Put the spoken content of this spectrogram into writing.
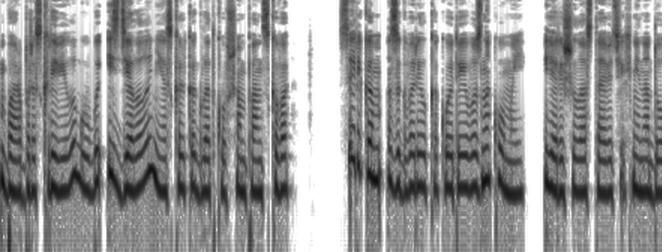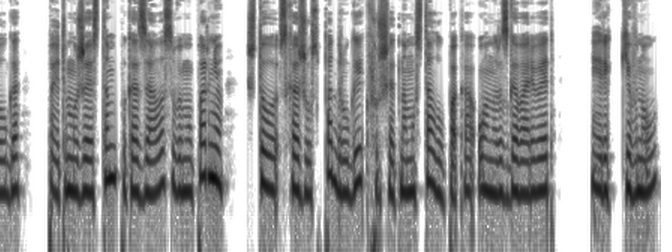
Барбара скривила губы и сделала несколько глотков шампанского. С Эриком заговорил какой-то его знакомый. Я решила оставить их ненадолго, поэтому жестом показала своему парню, что схожу с подругой к фуршетному столу, пока он разговаривает. Эрик кивнул,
